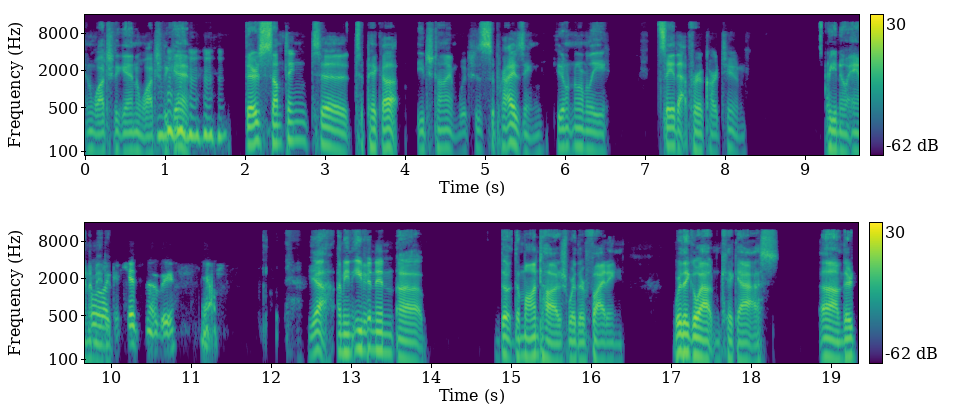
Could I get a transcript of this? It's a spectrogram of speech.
and watch it again and watch it again. there's something to to pick up each time, which is surprising. You don't normally say that for a cartoon, or you know, Or animated. like a kids movie. Yeah. Yeah, I mean, even in uh the the montage where they're fighting, where they go out and kick ass, um, they're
